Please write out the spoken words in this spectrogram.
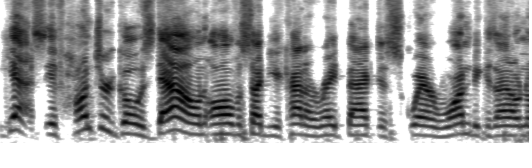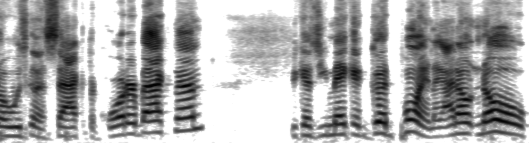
yes, if Hunter goes down, all of a sudden you're kind of right back to square one because I don't know who's going to sack the quarterback then. Because you make a good point. Like I don't know.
